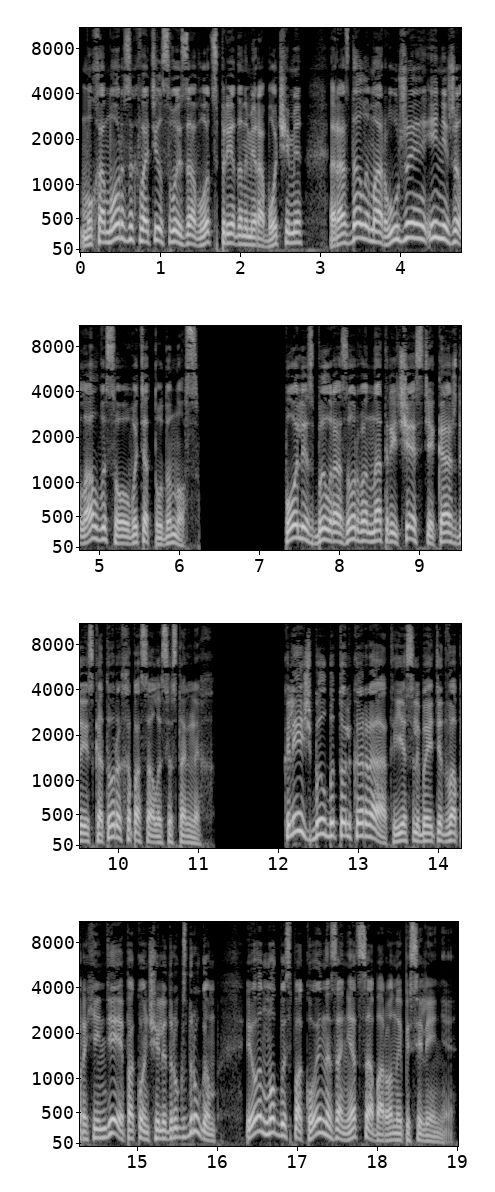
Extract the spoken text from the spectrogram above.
Мухомор захватил свой завод с преданными рабочими, раздал им оружие и не желал высовывать оттуда нос. Полис был разорван на три части, каждая из которых опасалась остальных. Клещ был бы только рад, если бы эти два прохиндея покончили друг с другом, и он мог бы спокойно заняться обороной поселения.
